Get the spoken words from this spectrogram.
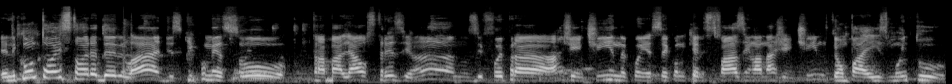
Ele contou a história dele lá, disse que começou a trabalhar aos 13 anos e foi para Argentina conhecer como que eles fazem lá na Argentina, que é um país muito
